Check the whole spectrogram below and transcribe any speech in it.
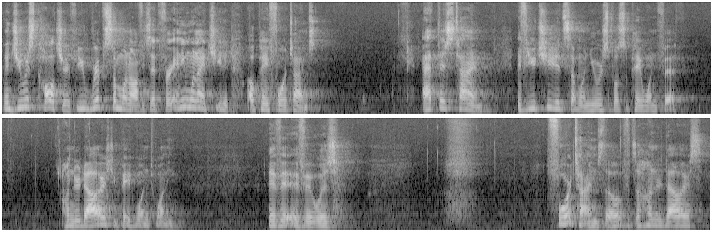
the Jewish culture, if you rip someone off, he said, for anyone I cheated, I'll pay four times. At this time, if you cheated someone, you were supposed to pay one fifth. $100, you paid 120 if it, if it was four times, though, if it's $100,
